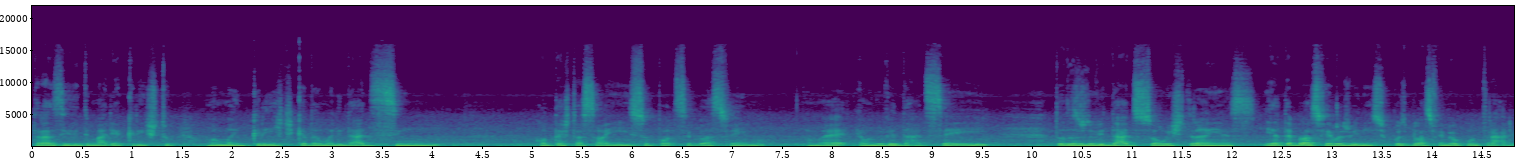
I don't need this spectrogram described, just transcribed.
trazida de Maria Cristo, uma mãe crística da humanidade, sim. Contestação a isso pode ser blasfemo, não é? É uma novidade, sei. Todas as novidades são estranhas e até blasfemas no início, pois blasfêmia é o contrário.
